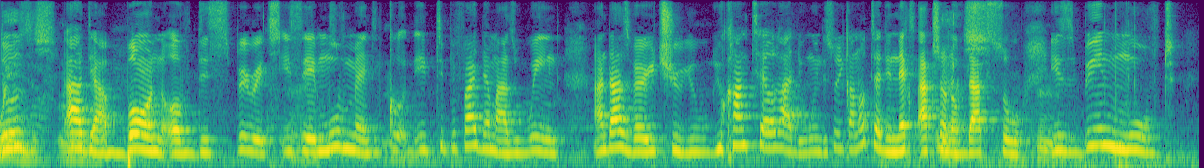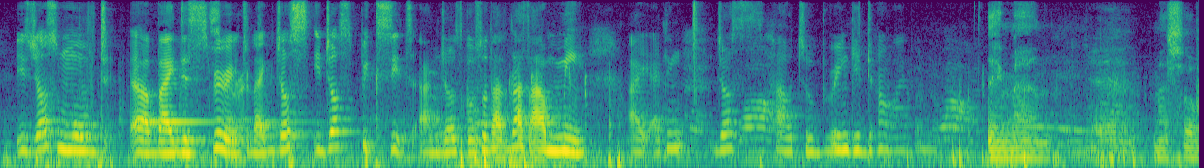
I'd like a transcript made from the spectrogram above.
those Ways, how they are born of the spirit It's a movement it, co- it typified them as wind and that's very true you you can't tell how the wind is so you cannot tell the next action of that Yes. soul is being moved it's just moved uh, by the spirit. Spirit. like just it just picks it and just goes so that that's how me i i think just how to bring it down i don't know Amen. My soul.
